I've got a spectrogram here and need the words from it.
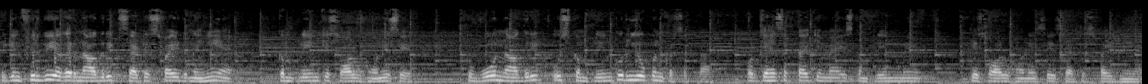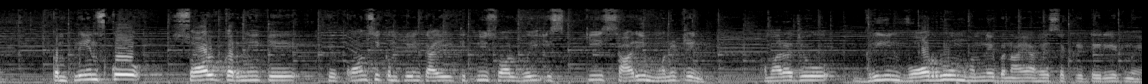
लेकिन फिर भी अगर नागरिक सेटिस्फाइड नहीं है कंप्लेन के सॉल्व होने से तो वो नागरिक उस कंप्लेन को रीओपन कर सकता है और कह सकता है कि मैं इस कंप्लेन में के सॉल्व होने से सेटिस्फाइड नहीं हूँ। कंप्लेन्स को सॉल्व करने के, कि कौन सी कंप्लेंट आई, कितनी सॉल्व हुई, इसकी सारी मॉनिटरिंग हमारा जो ग्रीन वॉर रूम हमने बनाया है सेक्रेटेरिएट में,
